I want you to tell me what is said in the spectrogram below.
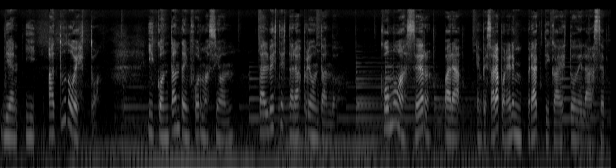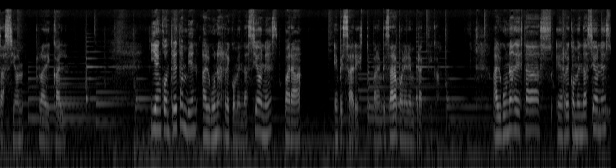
Bien, y a todo esto, y con tanta información, tal vez te estarás preguntando, ¿cómo hacer para empezar a poner en práctica esto de la aceptación radical? Y encontré también algunas recomendaciones para empezar esto, para empezar a poner en práctica. Algunas de estas eh, recomendaciones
